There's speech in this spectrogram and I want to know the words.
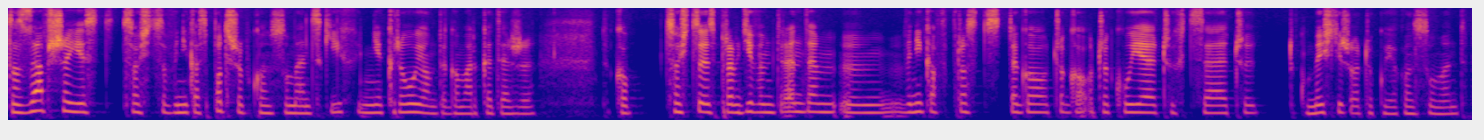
to zawsze jest coś, co wynika z potrzeb konsumenckich. Nie kreują tego marketerzy, tylko coś, co jest prawdziwym trendem, wynika wprost z tego, czego oczekuje, czy chce, czy myśli, że oczekuje konsument.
